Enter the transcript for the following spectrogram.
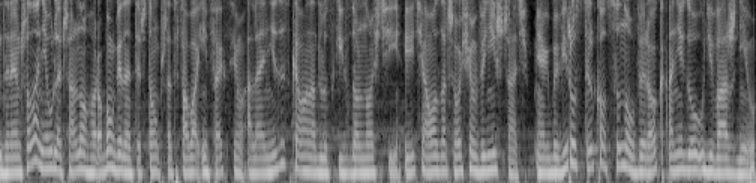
Dręczona nieuleczalną chorobą genetyczną przetrwała infekcję, ale nie zyskała nadludzkich zdolności. Jej ciało zaczęło się wyniszczać, jakby wirus tylko odsunął wyrok, a nie go unieważnił.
